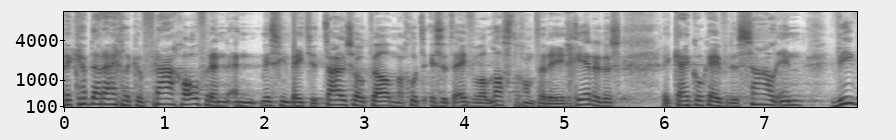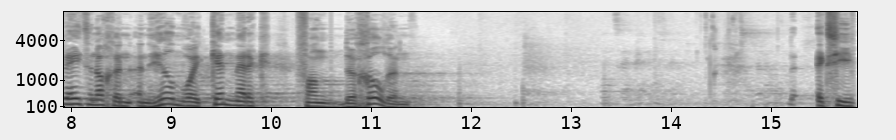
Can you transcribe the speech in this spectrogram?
En ik heb daar eigenlijk een vraag over en, en, misschien weet je thuis ook wel, maar goed, is het even wat lastig om te reageren. Dus ik kijk ook even de zaal in. Wie weet er nog een, een heel mooi kenmerk van de gulden? Ik zie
